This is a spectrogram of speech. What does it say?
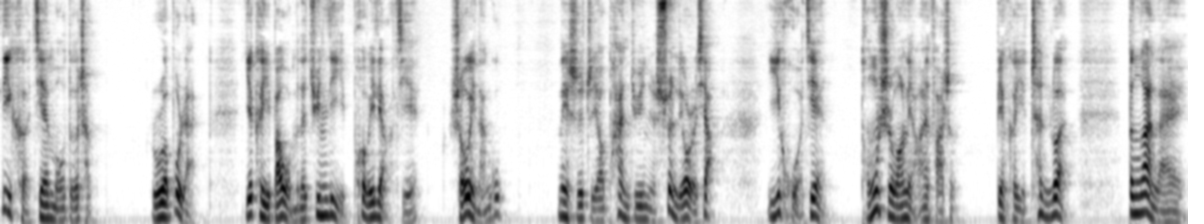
立刻奸谋得逞；如若不然，也可以把我们的军力破为两截，首尾难顾。那时只要叛军顺流而下，以火箭同时往两岸发射，便可以趁乱登岸来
